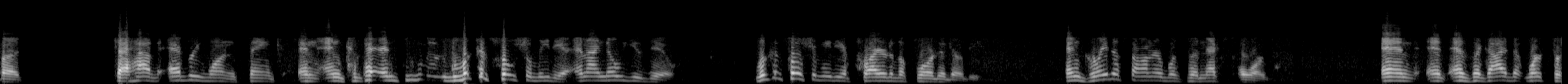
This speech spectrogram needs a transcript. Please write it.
but to have everyone think and and compare and look at social media, and I know you do. Look at social media prior to the Florida Derby, and greatest honor was the next orb and, and as a guy that worked for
